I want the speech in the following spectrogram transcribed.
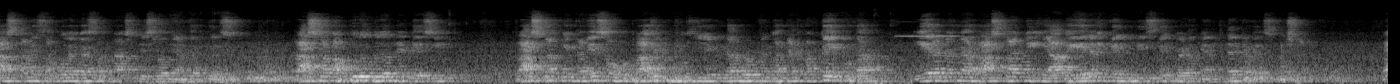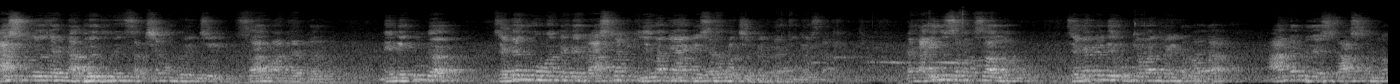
రాష్ట్రాన్ని సమూలంగా సర్వనాశనం చేసినో మీ అందరికీ తెలుసు. రాష్ట్రాన్ని అభివృద్ధిలో పెట్టేసి రాష్ట్రానికి కనీసం ఒక ప్రాజెక్ట్ పూర్తి చేయకుండా రోడ్డు పక్కన పట్టేయకుండా ఏ రకంగా రాష్ట్రాన్ని యాభై ఏళ్ళకి వెళ్ళి తీసుకెళ్ళిపోయడం మీ అందరికీ తెలిసిన విషయం. రాష్ట్రంలో జరిగిన అభివృద్ధి గురించి గురించి సార్ మాట్లాడతారు. నేను ఎక్కువగా జగన్మోహన్ రెడ్డి రాష్ట్రానికి ఏం అన్యాయం చేశాడో మీకు చెప్పే ప్రయత్నం చేస్తాను గత ఐదు సంవత్సరాలు జగన్ రెడ్డి ముఖ్యమంత్రి అయిన తర్వాత ఆంధ్రప్రదేశ్ రాష్ట్రంలో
